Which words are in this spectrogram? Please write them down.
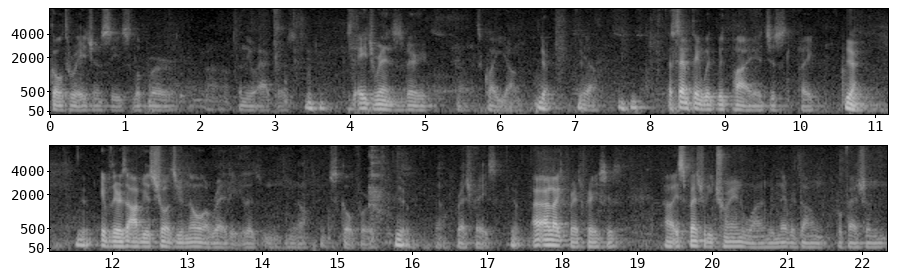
go through agencies, look for, uh, for new actors. hmm 'Cause the age range is very, you know, it's quite young. Yeah. Yeah. hmm The same thing with, with Pi. It's just like, Yeah. Yeah. if there's obvious shots you know already, that, you know, just go for it. Yeah. Know, fresh face. Yeah. I, I like fresh faces, uh, especially trained ones who never done profession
